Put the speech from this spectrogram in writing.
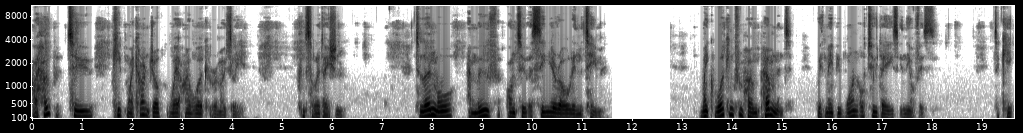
I hope to keep my current job where I work remotely. Consolidation. To learn more and move onto a senior role in the team. Make working from home permanent with maybe one or two days in the office to keep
